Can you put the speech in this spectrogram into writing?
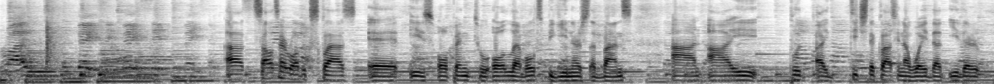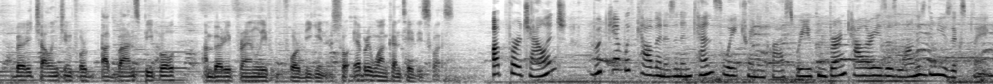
right, basic, basic, basic. Uh, salsa aerobics class uh, is open to all levels, beginners, advanced, and I put I teach the class in a way that either very challenging for advanced people and very friendly for beginners. So everyone can take this class. Up for a challenge? Boot Camp with Calvin is an intense weight training class where you can burn calories as long as the music's playing.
